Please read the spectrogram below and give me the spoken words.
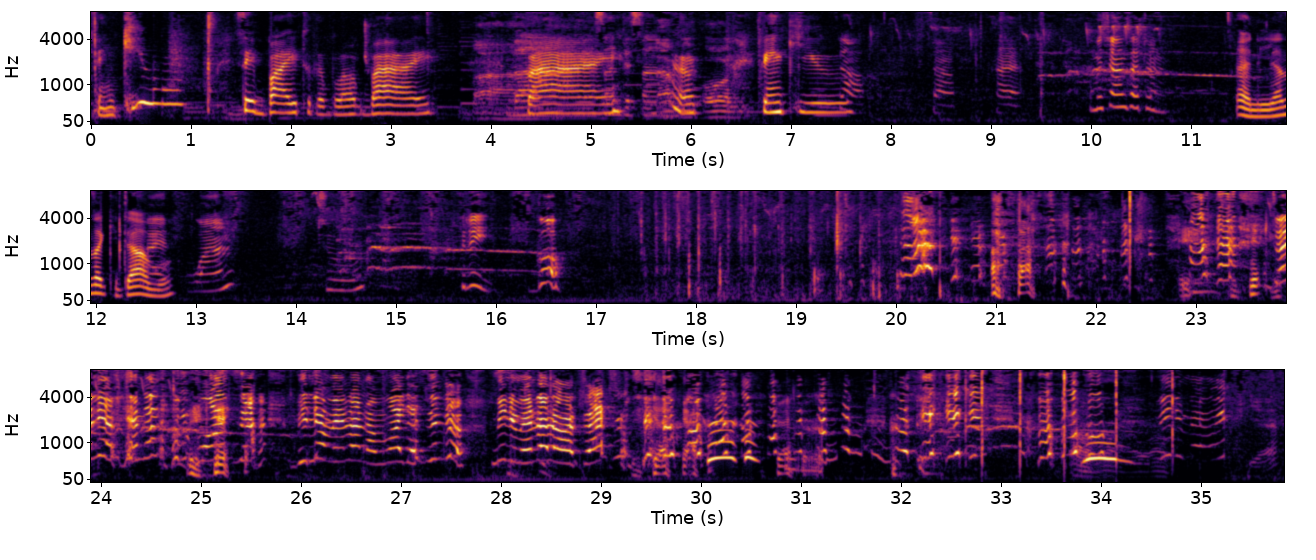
Thank you. Say bye to the vlog. Bye. Bye. Bye. Asante sana. Love you all. Thank you. Umeshaanza Tony? Eh, nilianza kitambo. One, two, three, go! Tony ameenda na mmoja, Billy ameenda na mmoja, si ndio? Mimi nimeenda na watatu.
